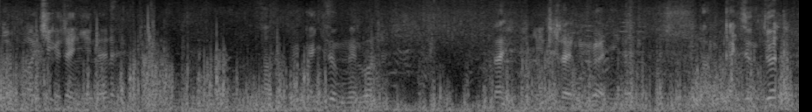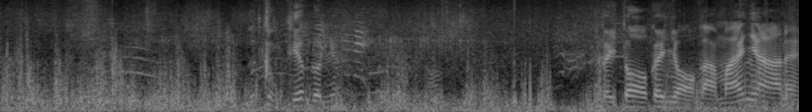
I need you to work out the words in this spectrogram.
Đấy, anh chị có thể nhìn thấy này. Thẳng cái cánh rừng này luôn này. đây nhìn thấy đây mọi người nhìn thấy. Thẳng cánh rừng tuyết rất khủng khiếp luôn nhá. Cây to cây nhỏ cả mái nhà này.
